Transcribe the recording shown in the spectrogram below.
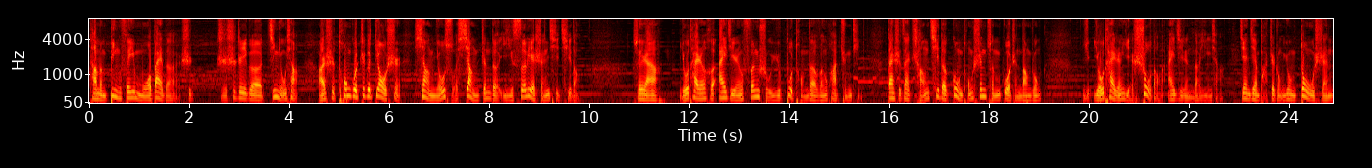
他们并非膜拜的是，只是这个金牛像。而是通过这个吊饰向牛所象征的以色列神祈祈祷。虽然啊，犹太人和埃及人分属于不同的文化群体，但是在长期的共同生存过程当中，犹犹太人也受到了埃及人的影响，渐渐把这种用动物神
